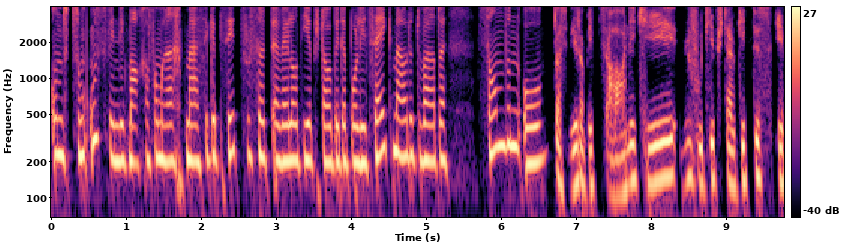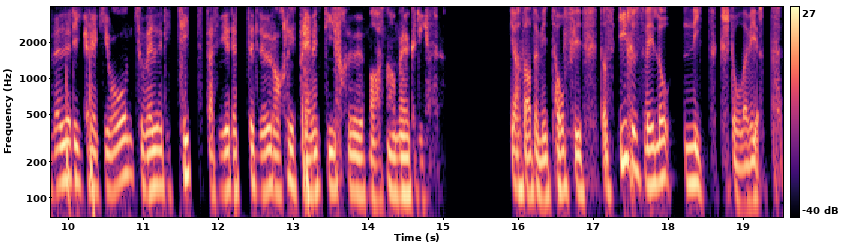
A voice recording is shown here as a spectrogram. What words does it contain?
und zum Ausfindigmachen vom rechtmäßigen Besitzer sollte ein Velodiebstahl bei der Polizei gemeldet werden, sondern auch, dass wir ein bisschen Ahnung haben, wie viele Diebstähle gibt es in welcher Region, zu welcher Zeit, dass wir dort auch ein bisschen präventiv Massnahmen ergreifen können. Ja, damit hoffe ich, dass Ihres Velo nicht gestohlen wird.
